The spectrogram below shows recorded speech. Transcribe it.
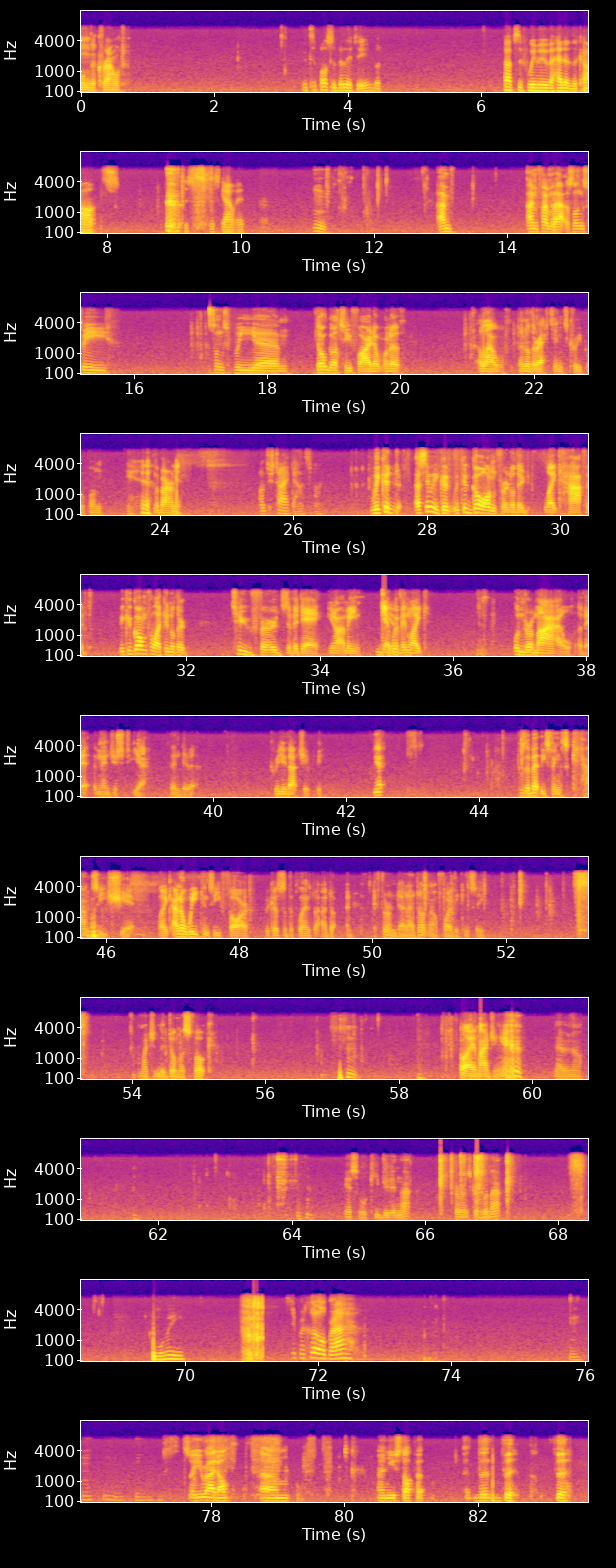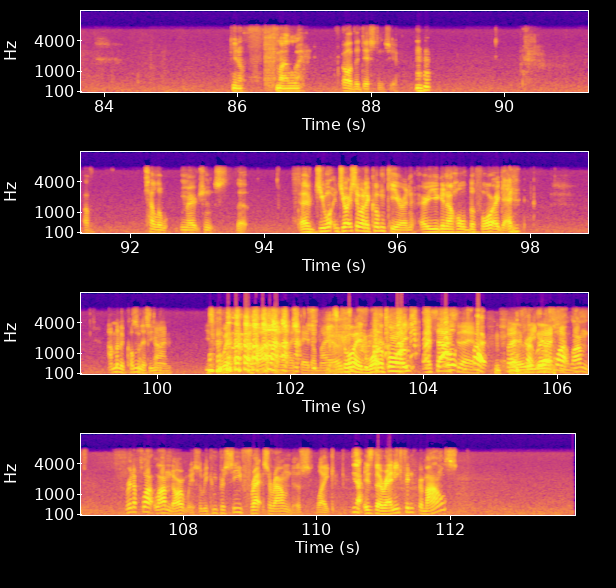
among the crowd. It's a possibility, but perhaps if we move ahead of the carts to, s- to scout it. I'm, I'm fine with that as long as we, as long as we um, don't go too far. I don't want to allow another Ettin to creep up on the Baron. Yeah. I'll just tie it down. It's fine. We could, I say we could, we could go on for another like half a, d- we could go on for like another two thirds of a day. You know what I mean? Get Yeah. within like under a mile of it, and then just yeah, then do it. Can we do that, Chippy? Yeah. Because I bet these things can't see shit. Like I know we can see far because of the planes, but I don't. I, if they're undead, I don't know how far they can see. Imagine they're dumb as fuck. Well, I imagine, yeah. Never know. Yeah, so we'll keep doing that. Everyone's good with that. Cool me. Super cool, bruh. So you ride on, um, and you stop at, at the the the you know mile away. Oh, the distance, yeah. Mhm. I'll tell the merchants that. Uh, do you want? Do you actually want to come, Kieran? Or are you gonna hold the fort again? I'm gonna come It's this time. He's going. The last time I stayed on my He's own. going. What a boy! It's Well, actually in fact, first There we three we're in a flat land. We're in a flat land, aren't we? So we can perceive threats around us. Like, Yeah. is there anything for miles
